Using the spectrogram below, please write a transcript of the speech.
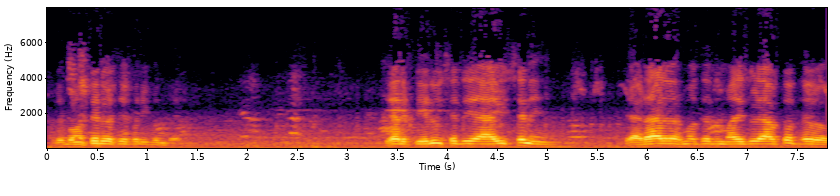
એટલે બોતેર વર્ષે ફરી બંધાય ત્યારે પેલું છે તે આયુષ છે ને, તે અઢાર વર્ષમાં મારી જોડે આવતો થયો.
